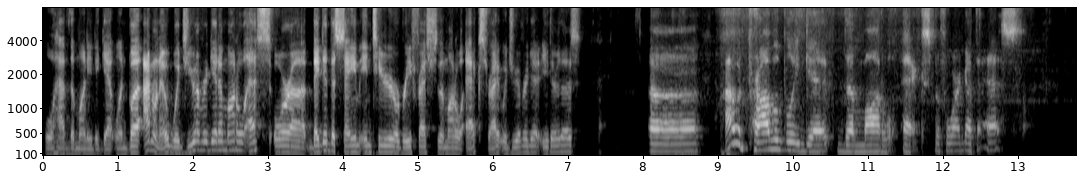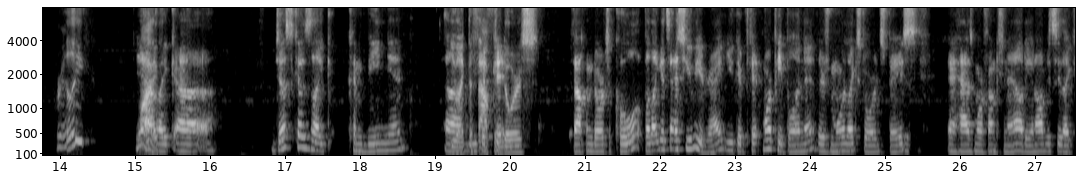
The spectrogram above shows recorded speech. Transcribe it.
we'll have the money to get one. But I don't know. Would you ever get a Model S or uh, they did the same interior refresh to the Model X, right? Would you ever get either of those? Uh, I would probably get the Model X before I got the S. Really? Yeah, Why? like uh, just because like convenient. Um, you like the you Falcon fit, doors? Falcon doors are cool, but like it's SUV, right? You could fit more people in it. There's more like storage space. It has more functionality, and obviously, like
